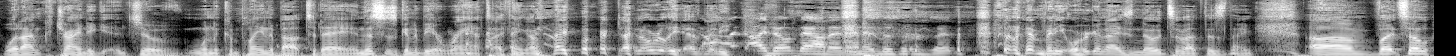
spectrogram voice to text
what I'm trying to get to want to complain about today. And this is going to be a rant. I think on my part. I don't really have many. I, I don't doubt it, and it deserves it. I don't have many organized notes about this thing. Um, but so,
